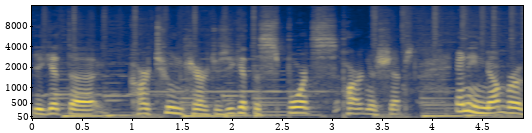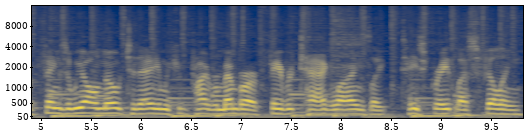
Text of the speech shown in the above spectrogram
you get the cartoon characters, you get the sports partnerships, any number of things that we all know today, and we can probably remember our favorite taglines like taste great, less filling,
